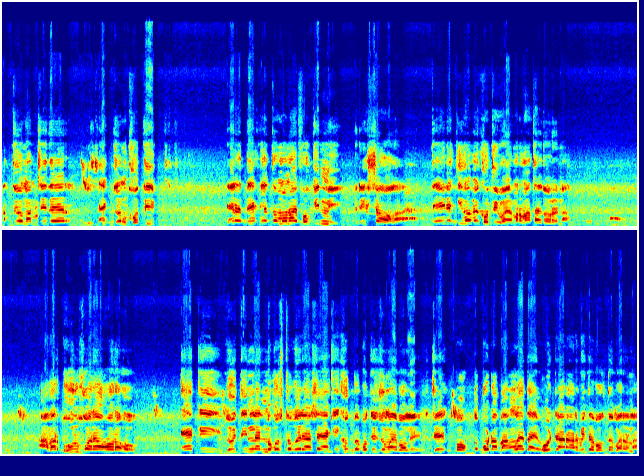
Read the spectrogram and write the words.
জাতীয় মসজিদের একজন খতিব। এরা দেখলে তো মনে হয় ফকিরনি রিক্সাওয়ালা। এইটা কীভাবে ক্ষতি হয়? আমার মাথায় ধরে না। আবার ভুল করে অহরহ। একই দুই তিন লাইন মুখস্থ করে আসে, একই খুদ্া প্রতি জুমায় বলে। যে বক্তব্যটা বাংলায় দেয়, ওইটা আর আরবিতে বলতে পারে না।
